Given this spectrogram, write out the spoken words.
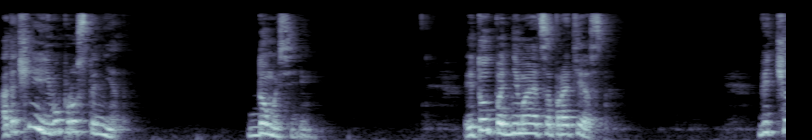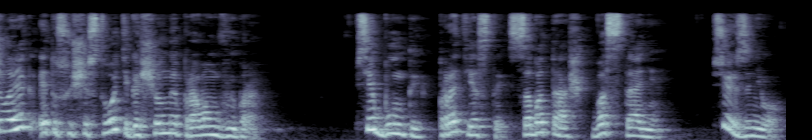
А точнее, его просто нет. Дома сидим. И тут поднимается протест. Ведь человек – это существо, отягощенное правом выбора. Все бунты, протесты, саботаж, восстание – все из-за него.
